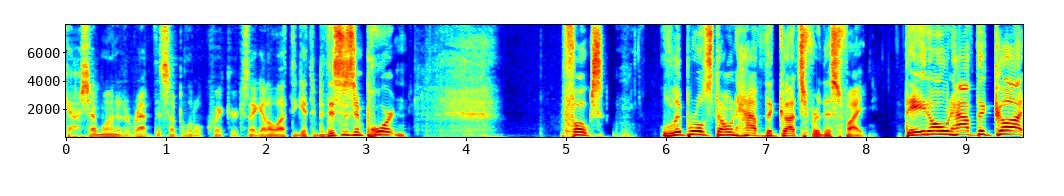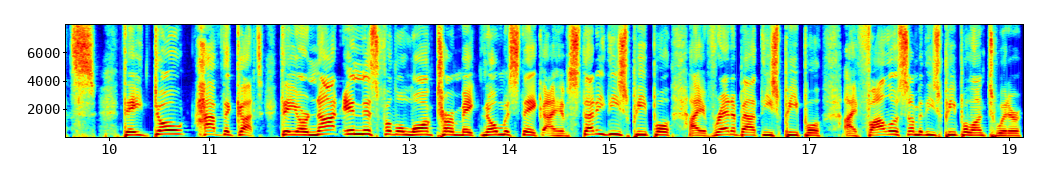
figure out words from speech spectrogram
gosh, I wanted to wrap this up a little quicker because I got a lot to get to, but this is important. folks, liberals don't have the guts for this fight. They don't have the guts. They don't have the guts. They are not in this for the long term. Make no mistake. I have studied these people. I have read about these people. I follow some of these people on Twitter.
